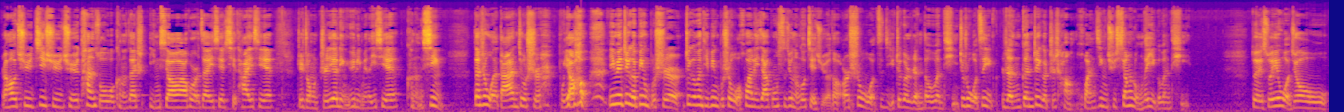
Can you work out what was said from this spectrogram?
然后去继续去探索我可能在营销啊，或者在一些其他一些这种职业领域里面的一些可能性，但是我的答案就是 不要，因为这个并不是这个问题，并不是我换了一家公司就能够解决的，而是我自己这个人的问题，就是我自己人跟这个职场环境去相融的一个问题。对，所以我就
